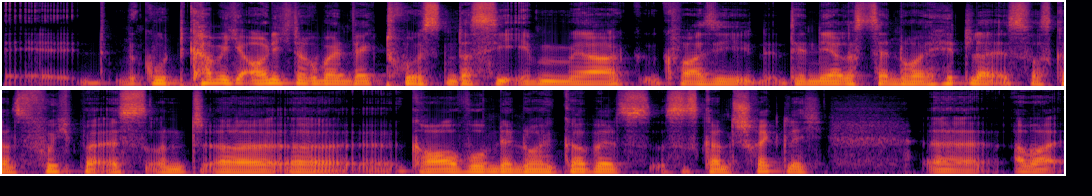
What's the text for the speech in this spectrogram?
äh, gut, kann mich auch nicht darüber hinwegtrösten, dass sie eben ja quasi Daenerys der neue Hitler ist, was ganz furchtbar ist und äh, äh, Grauer Wurm der neue Goebbels, es ist ganz schrecklich. Äh, aber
